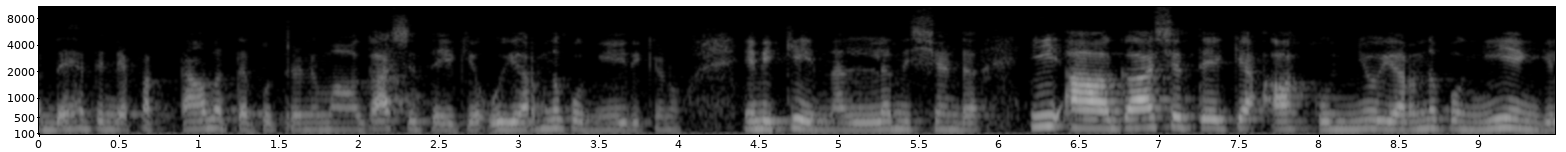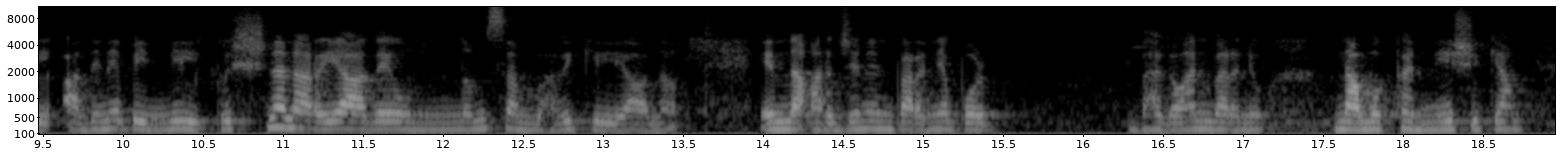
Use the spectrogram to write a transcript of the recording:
അദ്ദേഹത്തിന്റെ പത്താമത്തെ പുത്രനും ആകാശത്തേക്ക് ഉയർന്നു പൊങ്ങിയിരിക്കണു എനിക്ക് നല്ല നിശയുണ്ട്. ഈ ആകാശത്തേക്ക് ആ കുഞ്ഞു ഉയർന്നു പൊങ്ങിയെങ്കിൽ അതിന് പിന്നിൽ കൃഷ്ണൻ അറിയാതെ ഒന്നും സംഭവിക്കില്ല എന്ന്. എന്ന് അർജുനൻ പറഞ്ഞപ്പോൾ ഭഗവാൻ പറഞ്ഞു നമുക്ക് അന്വേഷിക്കാം.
